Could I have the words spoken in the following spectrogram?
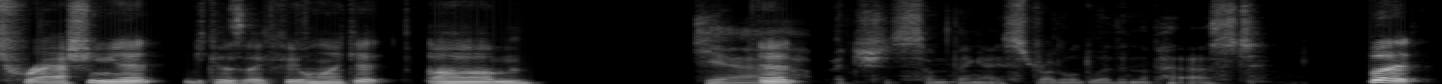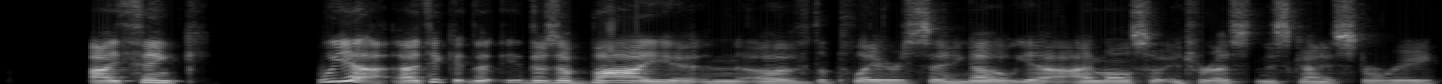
trashing it because I feel like it. Um, Yeah, And- which is something I struggled with in the past. but I think, well, yeah, I think th- there's a buy-in of the players saying, "Oh, yeah, I'm also interested in this kind of story."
